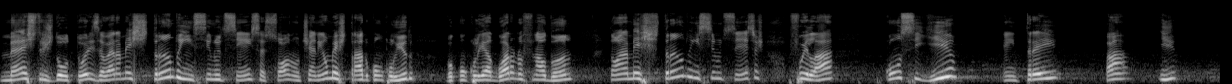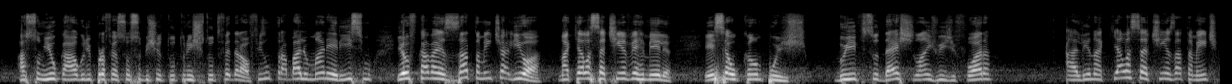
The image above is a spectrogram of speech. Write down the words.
mestres, doutores. Eu era mestrando em ensino de ciências só, não tinha nenhum mestrado concluído. Vou concluir agora no final do ano. Então, era mestrando em ensino de ciências. Fui lá, consegui, entrei tá, e assumi o cargo de professor substituto no Instituto Federal. Fiz um trabalho maneiríssimo e eu ficava exatamente ali, ó, naquela setinha vermelha. Esse é o campus do IF Sudeste, lá em Juiz de Fora. Ali naquela setinha exatamente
